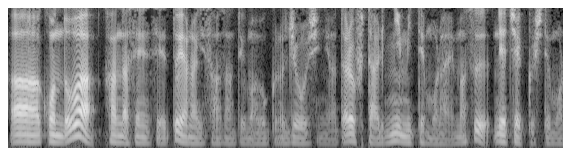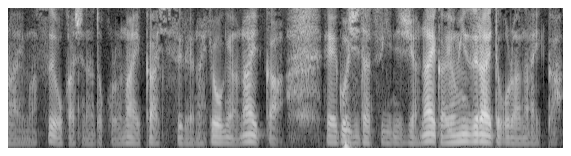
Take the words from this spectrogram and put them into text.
あ今度は神田先生と柳沢さんという、まあ、僕の上司にあたる二人に見てもらいます。で、チェックしてもらいます。おかしなところないか、失礼な表現はないか、えー、誤字脱字はないか、読みづらいところはないか、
